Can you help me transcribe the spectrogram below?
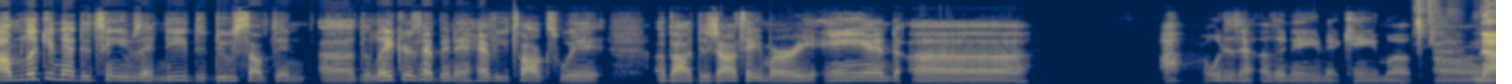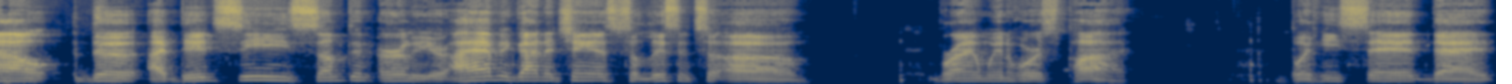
I'm looking at the teams that need to do something. Uh, the Lakers have been in heavy talks with about Dejounte Murray and uh, ah, what is that other name that came up? Um, Now, the I did see something earlier. I haven't gotten a chance to listen to uh, Brian Windhorst pod, but he said that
